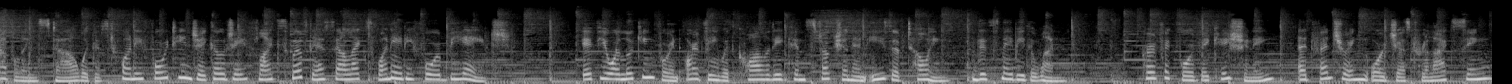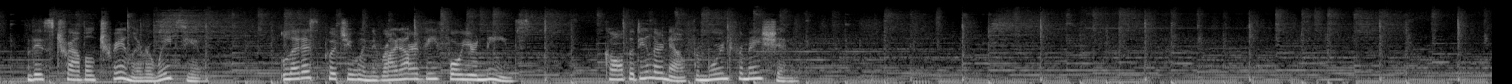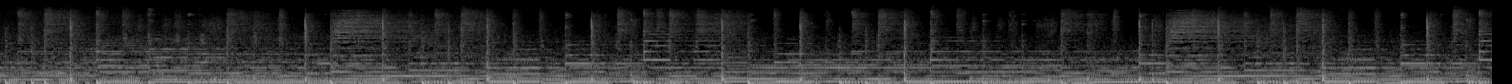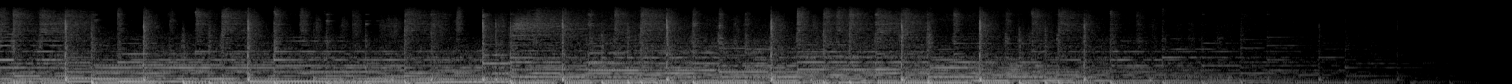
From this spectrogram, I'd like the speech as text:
traveling style with this 2014 Jayco Jay Flight Swift SLX 184BH. If you are looking for an RV with quality construction and ease of towing, this may be the one. Perfect for vacationing, adventuring or just relaxing, this travel trailer awaits you. Let us put you in the right RV for your needs. Call the dealer now for more information.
